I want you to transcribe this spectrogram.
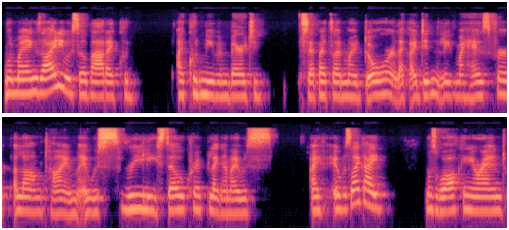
When my anxiety was so bad, I could I couldn't even bear to step outside my door. Like I didn't leave my house for a long time. It was really so crippling. And I was I it was like I was walking around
